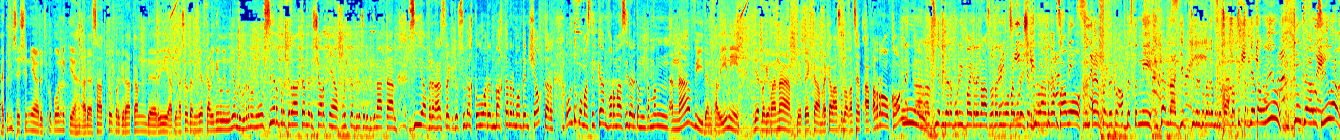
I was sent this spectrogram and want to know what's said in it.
itemizationnya udah cukup unik ya. Ada satu pergerakan dari Athena Shield dan lihat kali ini Lilnya benar-benar mengusir pergerakan dari Sharknya. Flicker juga sudah digunakan. Zia Feather Airstrike juga sudah keluar dan bahkan ada Mountain Shocker untuk memastikan formasi dari teman-teman Navi. Dan kali ini lihat bagaimana BTK mereka langsung melakukan setup Row connect ke arah Zia tidak ada Purify ini langsung dari dua manipulation hilang dengan Sawo. Efek dari Cloud of Destiny dan Nagib juga ditukarkan begitu saja tapi ternyata Lil juga harus hilang.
